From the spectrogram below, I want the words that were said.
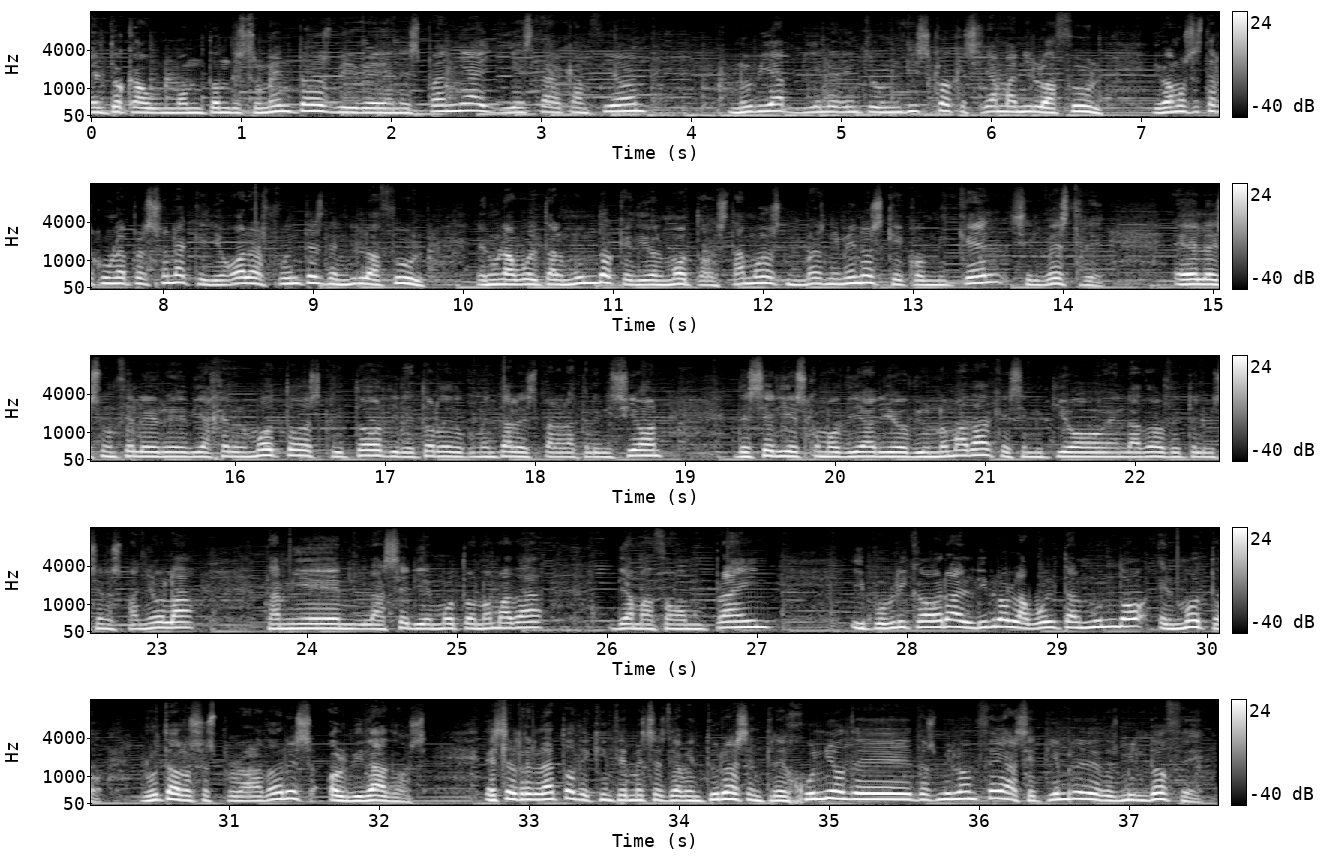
Él toca un montón de instrumentos, vive en España y esta canción, Nubia, viene dentro de un disco que se llama Nilo Azul. Y vamos a estar con una persona que llegó a las fuentes del Nilo Azul en una vuelta al mundo que dio el moto. Estamos ni más ni menos que con Miquel Silvestre. Él es un célebre viajero en moto, escritor, director de documentales para la televisión, de series como Diario de un Nómada, que se emitió en la 2 de Televisión Española, también la serie Moto Nómada de Amazon Prime y publica ahora el libro La Vuelta al Mundo en Moto, Ruta de los Exploradores Olvidados. Es el relato de 15 meses de aventuras entre junio de 2011 a septiembre de 2012.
